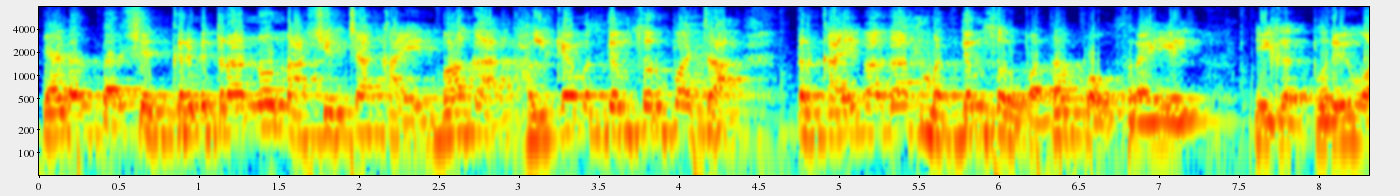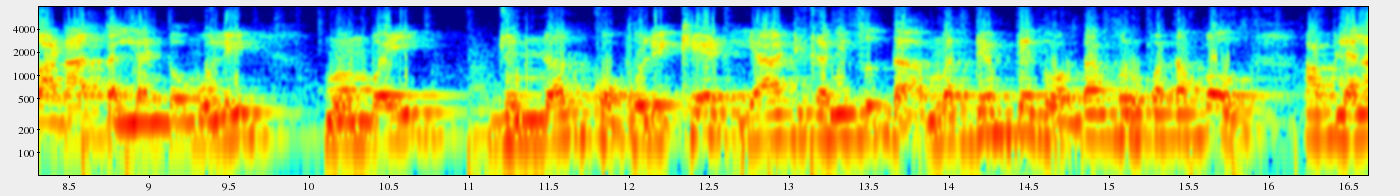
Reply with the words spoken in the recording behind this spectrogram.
त्यानंतर शेतकरी मित्रांनो नाशिकच्या काही भागात हलक्या मध्यम स्वरूपाचा तर काही भागात मध्यम स्वरूपाचा पाऊस राहील. इगतपुरी वाडा कल्याण डोंबोली मुंबई जुन्नर कोपोली खेड या ठिकाणी सुद्धा मध्यम ते जोरदार स्वरूपाचा पाऊस आपल्याला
